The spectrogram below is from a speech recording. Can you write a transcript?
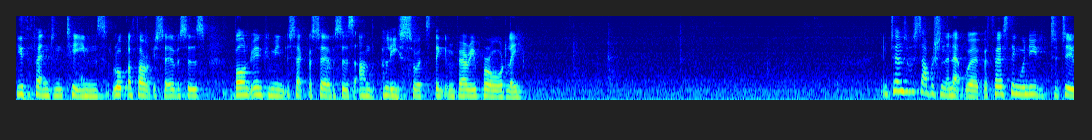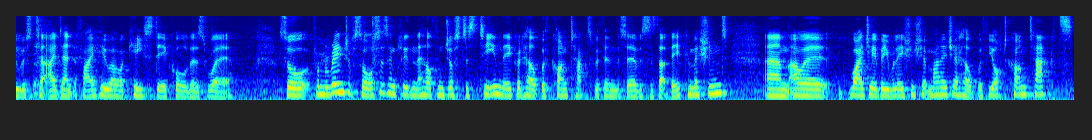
youth offending teams local authority services voluntary and community sector services and the police. So it's thinking very broadly. In terms of establishing the network, the first thing we needed to do was to identify who our key stakeholders were. So from a range of sources, including the Health and Justice team, they could help with contacts within the services that they commissioned. Um, our YJB relationship manager helped with yacht contacts,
